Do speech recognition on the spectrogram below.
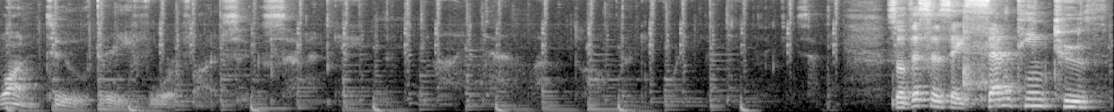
One, two, three, four, five, six, seven, eight, nine, 10, 11, 12, 13, 14, 15, 16, 17. So this is a 17 tooth,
